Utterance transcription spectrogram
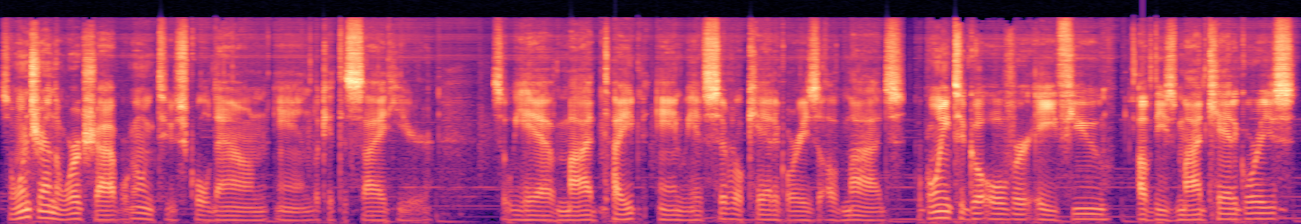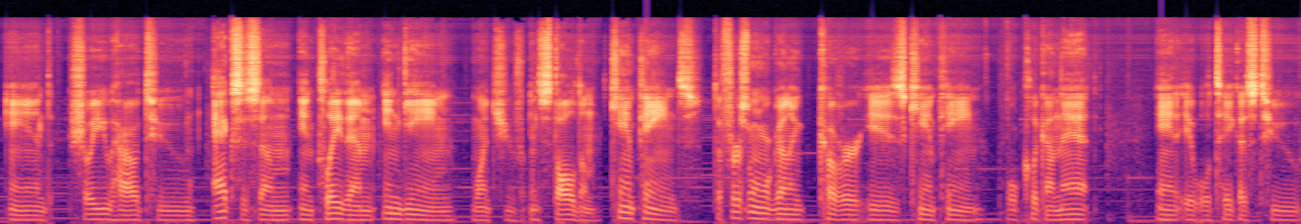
So once you're on the workshop, we're going to scroll down and look at the side here. So we have mod type and we have several categories of mods. We're going to go over a few of these mod categories and show you how to access them and play them in game once you've installed them. Campaigns. The first one we're going to cover is campaign. We'll click on that and it will take us to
